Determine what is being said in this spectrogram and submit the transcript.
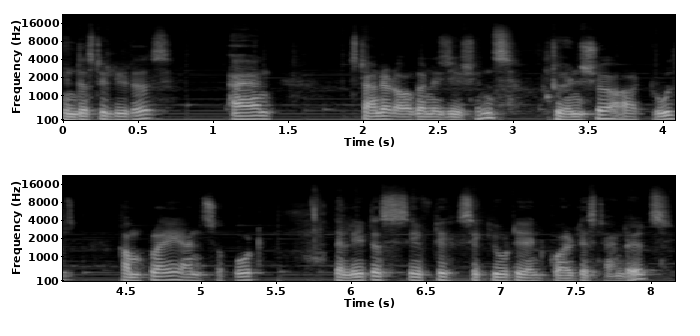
industry leaders, and standard organizations to ensure our tools comply and support the latest safety, security, and quality standards.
